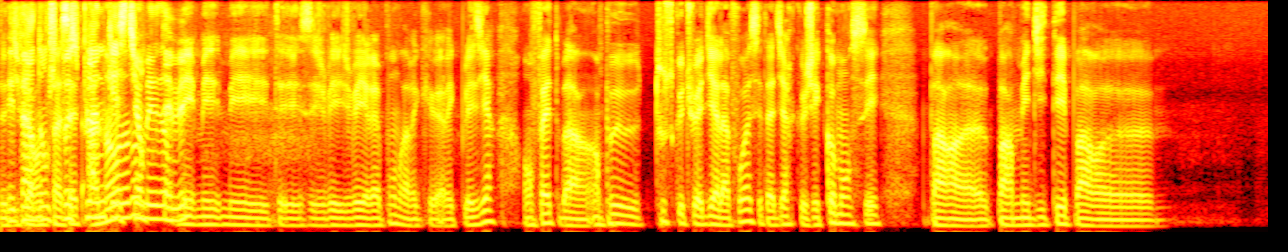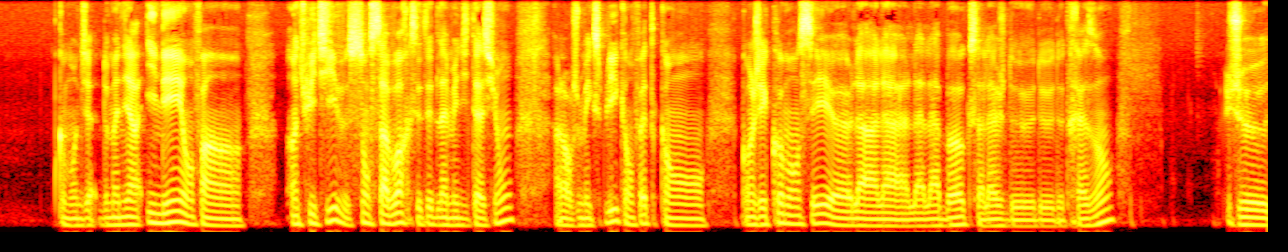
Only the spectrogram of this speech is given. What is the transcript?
Mais différentes pardon, je pose facettes. plein de non, non, non, questions, mais, non, vu? mais, mais, mais je, vais, je vais y répondre avec, avec plaisir. En fait, bah, un peu tout ce que tu as dit à la fois, c'est-à-dire que j'ai commencé par, euh, par méditer, par. euh, De manière innée, enfin intuitive, sans savoir que c'était de la méditation. Alors je m'explique, en fait, quand, quand j'ai commencé euh, la, la, la, boxe à l'âge de, de, de 13 ans, je,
